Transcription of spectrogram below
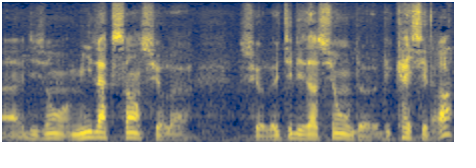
euh, disons, mis l'accent sur l'utilisation du caïcédra,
